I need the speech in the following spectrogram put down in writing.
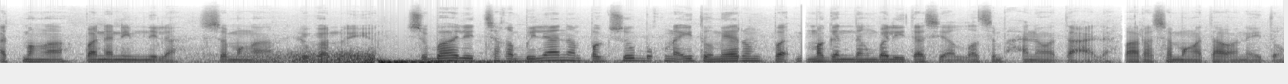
at mga pananim nila sa mga lugar na iyon. Subalit sa kabila ng pagsubok na ito, meron pa magandang balita si Allah subhanahu wa ta'ala para sa mga tao na ito.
